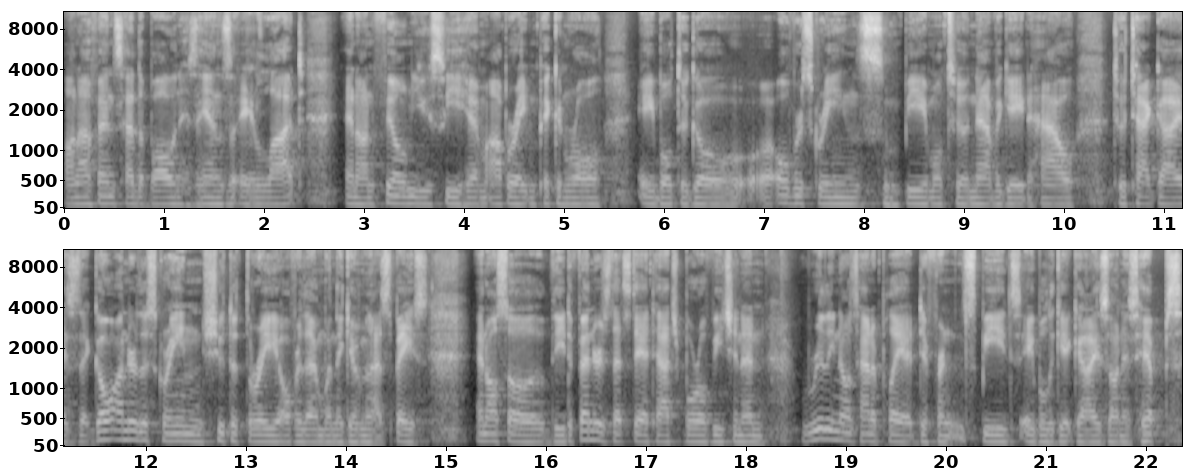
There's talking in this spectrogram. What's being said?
on offense, had the ball in his hands a lot. And on film, you see him operate in pick and roll, able to go uh, over screens, be able to navigate how to attack guys that go under the screen, shoot the three over them when they give him that space. And also the defenders that stay attached, Borovicanin really knows how to play at different speeds, able to get guys on his hips,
